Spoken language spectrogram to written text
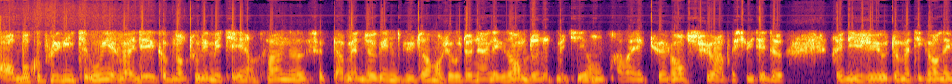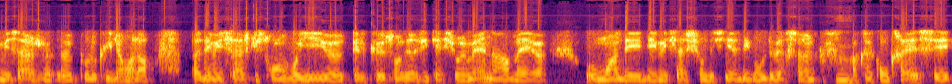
Alors, beaucoup plus vite, oui, elle va aider comme dans tous les métiers, hein, ça va nous permettre de gagner du temps. Je vais vous donner un exemple de notre métier. On travaille actuellement sur la possibilité de rédiger automatiquement des messages euh, pour le client. Alors, pas des messages qui seront envoyés euh, tels que sans vérification humaine, hein, mais euh, au moins des, des, messages qui sont destinés à des groupes de personnes. Mmh. Un cas concret, c'est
